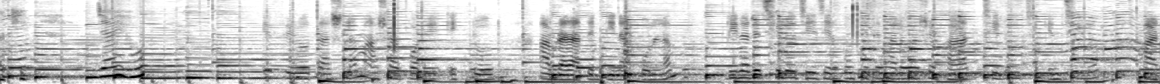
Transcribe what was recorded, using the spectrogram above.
রাখি। যাই হোক ফেরত আসলাম, আসার পরে একটু আমরা রাতের ডিনার করলাম। ডিনারে ছিল যে যেরকম খেতে ভালোবাসে, ভাত ছিল চিকেন ছিল, আর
